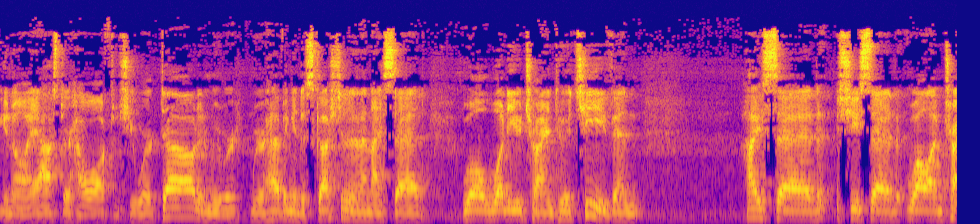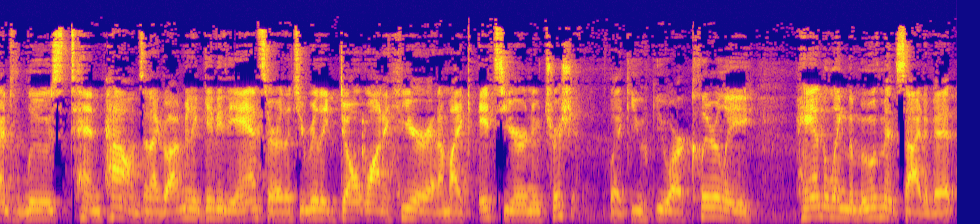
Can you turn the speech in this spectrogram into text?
you know, I asked her how often she worked out, and we were we were having a discussion, and then I said, "Well, what are you trying to achieve?" and I said, she said, well, I'm trying to lose 10 pounds. And I go, I'm going to give you the answer that you really don't want to hear. And I'm like, it's your nutrition. Like you, you are clearly handling the movement side of it.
